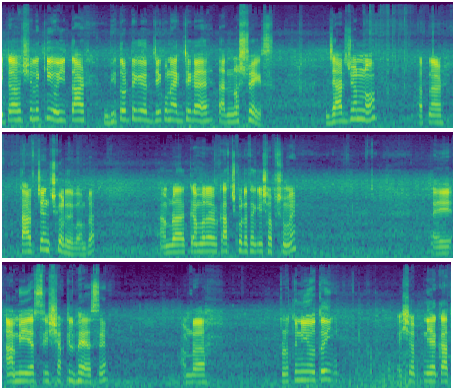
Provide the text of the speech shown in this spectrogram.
এটা আসলে কি, ওই তার ভিতর থেকে যে কোনো এক জায়গায় তার নষ্ট হয়ে গেছে। যার জন্য আপনার তার চেঞ্জ করে দেবো আমরা। আমরা ক্যামেরার কাজ করে থাকি সব সময় এই আমি আছি, শাকিল ভাই আছে। আমরা প্রতিনিয়তই এসব নিয়ে কাজ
